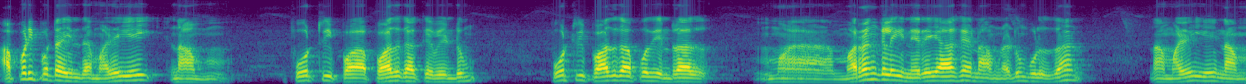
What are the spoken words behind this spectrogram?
அப்படிப்பட்ட இந்த மழையை நாம் போற்றி பா பாதுகாக்க வேண்டும். போற்றி பாதுகாப்பது என்றால் ம மரங்களை நிறையாக நாம் நடும் பொழுதுதான் நாம் மழையை நாம்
